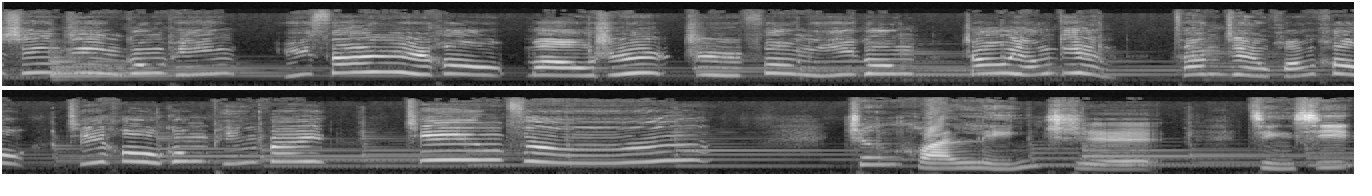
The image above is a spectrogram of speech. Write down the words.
新晋宫嫔于三日后卯时至凤仪宫朝阳殿参见皇后及后宫嫔妃，钦此。甄嬛领旨，锦溪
